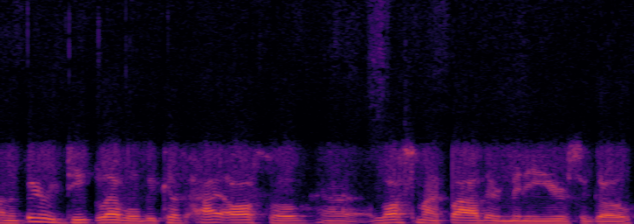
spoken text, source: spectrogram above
on a very deep level because I also uh, lost my father many years ago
